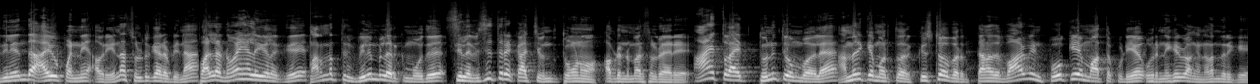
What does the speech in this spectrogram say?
இதுல இருந்து ஆய்வு பண்ணி அவர் என்ன சொல்லிருக்காரு அப்படின்னா பல நோயாளிகளுக்கு மரணத்தின் விளிம்பில் இருக்கும்போது சில விசித்திர காட்சி வந்து தோணும் அப்படின்ற மாதிரி சொல்றாரு. ஆயிரத்தி தொள்ளாயிரத்தி தொண்ணூத்தி ஒன்பதுல அமெரிக்க மருத்துவர் கிறிஸ்டோபர் தனது வாழ்வின் போக்கே மாத்தக்கூடிய ஒரு நிகழ்வு அங்க நடந்திருக்கு.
